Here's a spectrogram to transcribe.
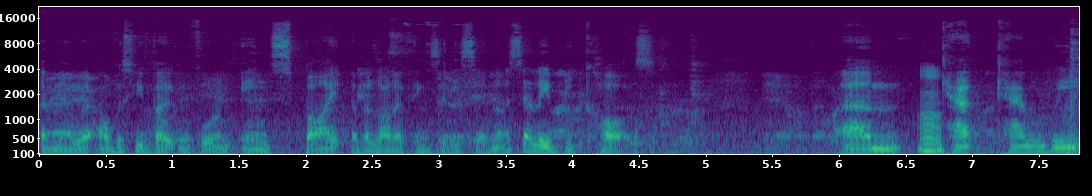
and they were obviously voting for him in spite of a lot of things that he said, not necessarily because. Um, Can can we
